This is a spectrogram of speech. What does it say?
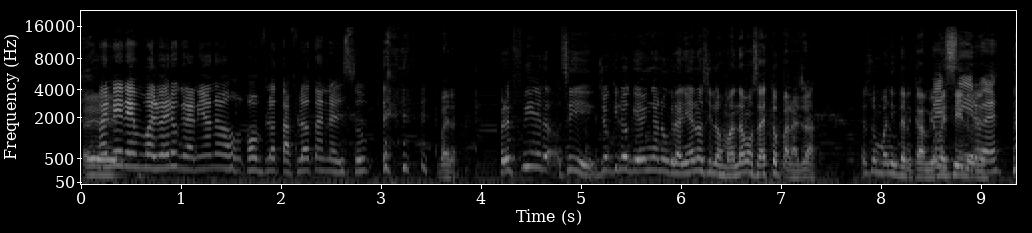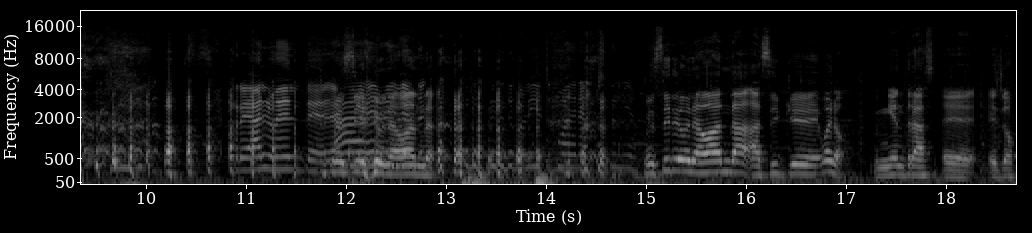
Eh, van a ir a envolver ucranianos con flota flota en el subte. Bueno, prefiero, sí, yo quiero que vengan ucranianos y los mandamos a esto para allá. Es un buen intercambio, me, sirve. Realmente. Me sirve una banda. Me sirve una banda, así que, bueno, mientras eh, ellos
